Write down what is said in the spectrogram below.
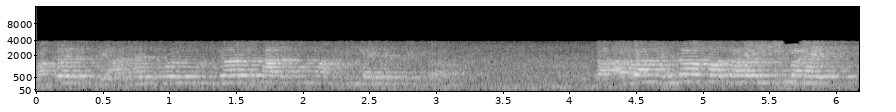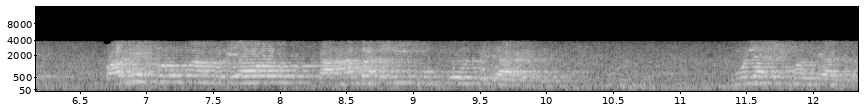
maka di antara dua surga satu masih gaya kita. Sahabat kenapa saya ini balik balik ke rumah beliau sahabat ini pukul ke jari. mulai berniaga.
